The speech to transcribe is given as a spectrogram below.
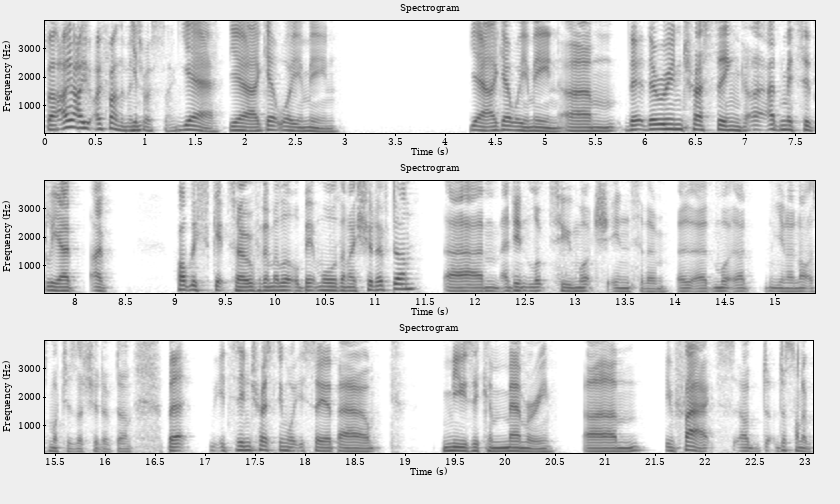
But I I, I find them interesting. Yeah, yeah, I get what you mean. Yeah, I get what you mean. Um, they they were interesting. Uh, Admittedly, I I've probably skipped over them a little bit more than I should have done. Um, I didn't look too much into them. Uh, uh, uh, you know, not as much as I should have done. But it's interesting what you say about music and memory. Um, in fact, uh, just on a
